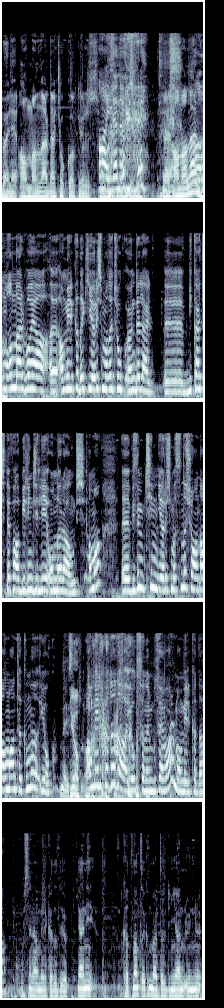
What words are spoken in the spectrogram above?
böyle Almanlardan çok korkuyoruz. falan. Aynen öyle. Böyle Almanlar mı? Almanlar bayağı e, Amerika'daki yarışmada çok öndeler. E, birkaç defa birinciliği onlar almış. Ama e, bizim Çin yarışmasında şu an Alman takımı yok. neyse Yok. ki. Amerika'da da yok sanırım. Bu sene var mı Amerika'da? Bu sene Amerika'da da yok. Yani katılan takımlar tabii dünyanın ünlü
